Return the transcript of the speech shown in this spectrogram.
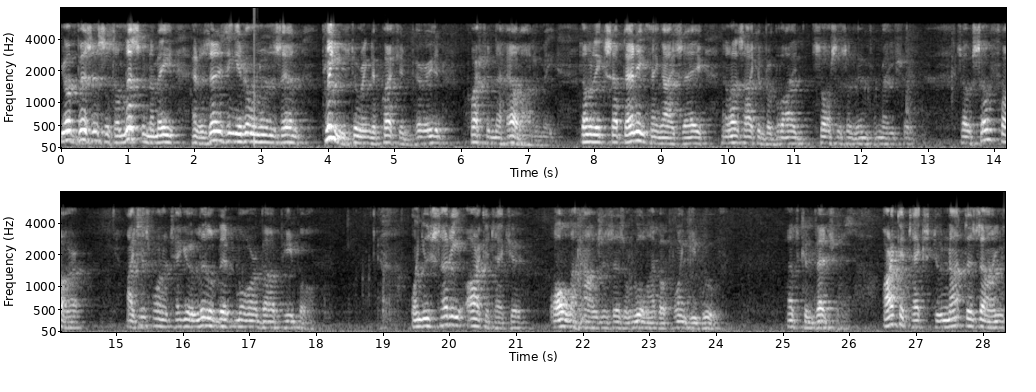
Your business is to listen to me, and if there's anything you don't understand, please, during the question period, question the hell out of me. Don't accept anything I say unless I can provide sources of information. So, so far, I just want to tell you a little bit more about people. When you study architecture, all the houses, as a rule, have a pointy roof. That's conventional. Architects do not design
